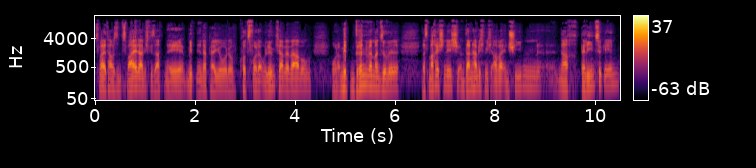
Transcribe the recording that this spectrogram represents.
2002, da habe ich gesagt, nee, mitten in der Periode, kurz vor der Olympiabewerbung oder mittendrin, wenn man so will, das mache ich nicht. Und dann habe ich mich aber entschieden, nach Berlin zu gehen.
